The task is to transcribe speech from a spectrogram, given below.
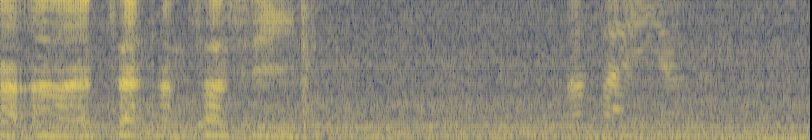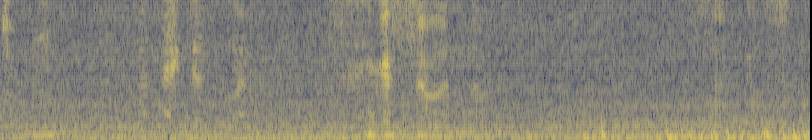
กะอันนั้นแจ้งหันซาซีเอาใส่ยังอืมเอาใส่กระสวนใส่กระสุนเนาะใส่กระสุน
